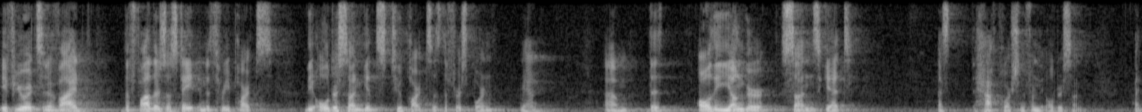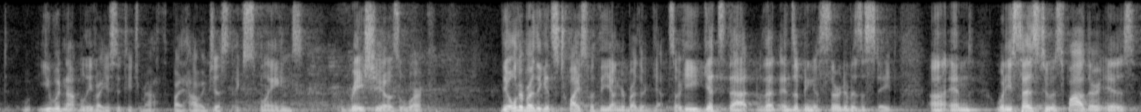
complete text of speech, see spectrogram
if you were to divide the father's estate into three parts, the older son gets two parts as the firstborn man. Um, the, all the younger sons get a half portion from the older son. I, you would not believe I used to teach math by how I just explained ratios of work. The older brother gets twice what the younger brother gets. So he gets that, that ends up being a third of his estate. Uh, and what he says to his father is,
